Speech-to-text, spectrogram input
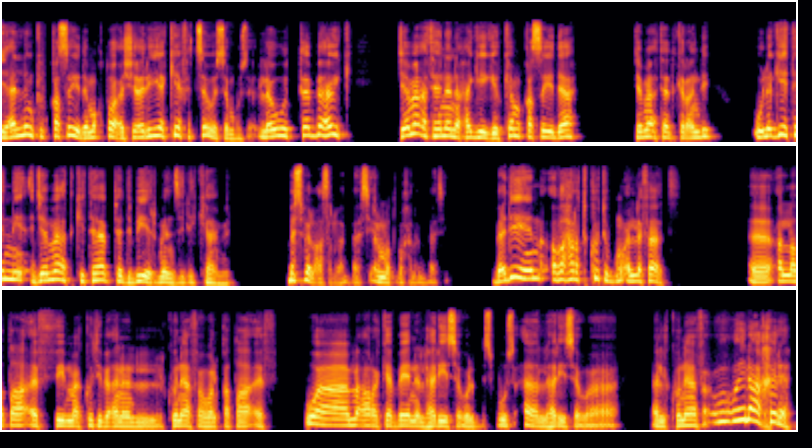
يعلمك بقصيده مقطوعة شعرية كيف تسوي سمبوسة. لو تتبعك جمعت هنا أنا حقيقه كم قصيدة جمعت أذكر عندي ولقيت إني جمعت كتاب تدبير منزلي كامل. بس بالعصر العباسي المطبخ العباسي. بعدين ظهرت كتب مؤلفات. آه، اللطائف فيما كتب عن الكنافة والقطائف. ومعركة بين الهريسة والبسبوس آه الهريسة والكنافة وإلى آخره.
